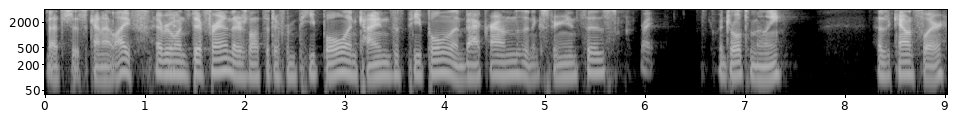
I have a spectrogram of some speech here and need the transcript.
that's just kind of life everyone's different. There's lots of different people and kinds of people and backgrounds and experiences. Right, which ultimately as a counselor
